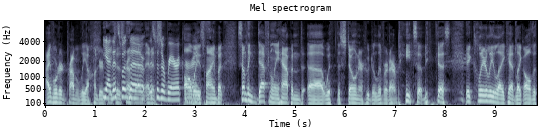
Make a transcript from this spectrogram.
I've ordered probably a hundred. Yeah, this pizzas was from a- them, and this was a rare occurrence. Always fine, but something definitely happened uh, with the stoner who delivered our pizza because it clearly like had like all the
